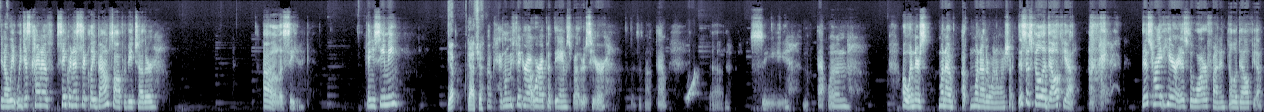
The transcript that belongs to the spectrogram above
you know, we, we just kind of synchronistically bounce off of each other. Oh, let's see. Can you see me? Yep, gotcha. Okay, let me figure out where I put the Ames brothers here. This is not that. Uh, let's see that one. Oh, and there's one uh, one other one I want to show. This is Philadelphia. this right here is the waterfront in Philadelphia.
